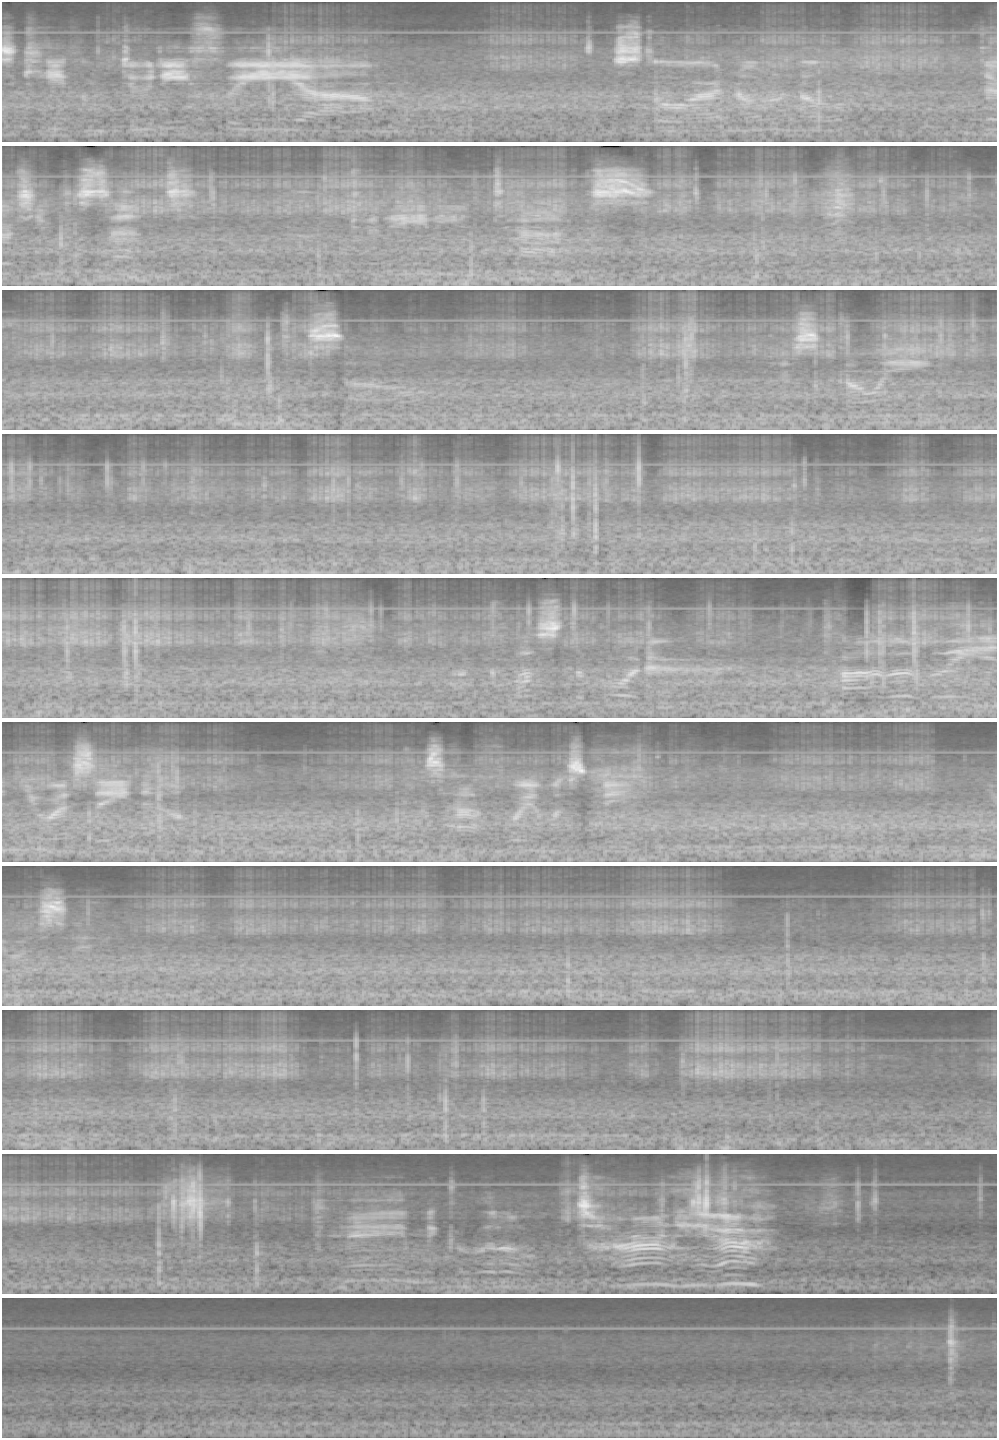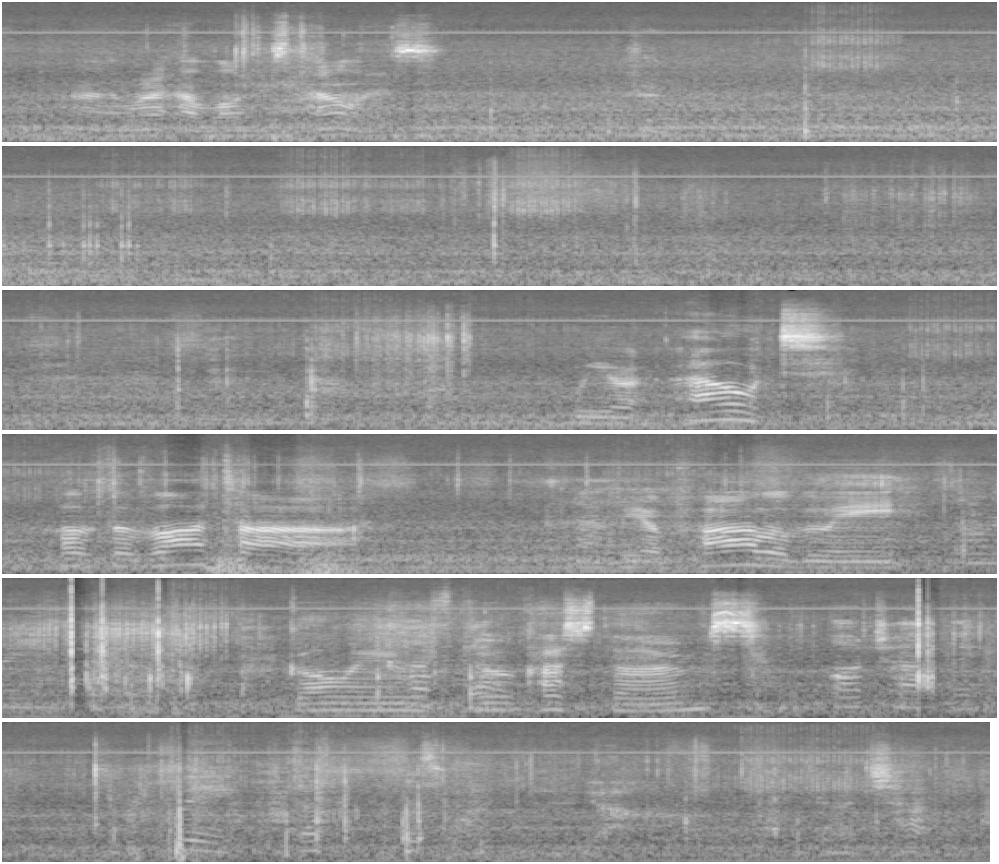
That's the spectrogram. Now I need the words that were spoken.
This came from duty free um, store, no, no 13% Canadian tax. So, just going across the border. Probably in USA now. Because halfway must be USA. Okay, make a little turn here. I wonder how long this tunnel is. We are out of the Vata. And we are probably Going going through customs. all traffic. Wait, that's this one. Yeah. Gonna check.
